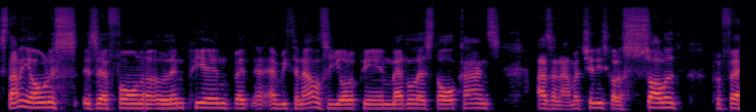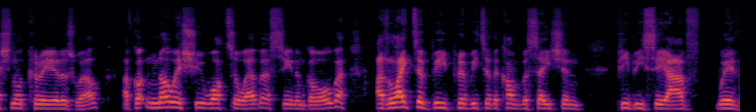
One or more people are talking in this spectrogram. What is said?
Stanionis is a former Olympian, but everything else, a European medalist, all kinds. As an amateur, he's got a solid professional career as well. I've got no issue whatsoever seeing him go over. I'd like to be privy to the conversation PBC have with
